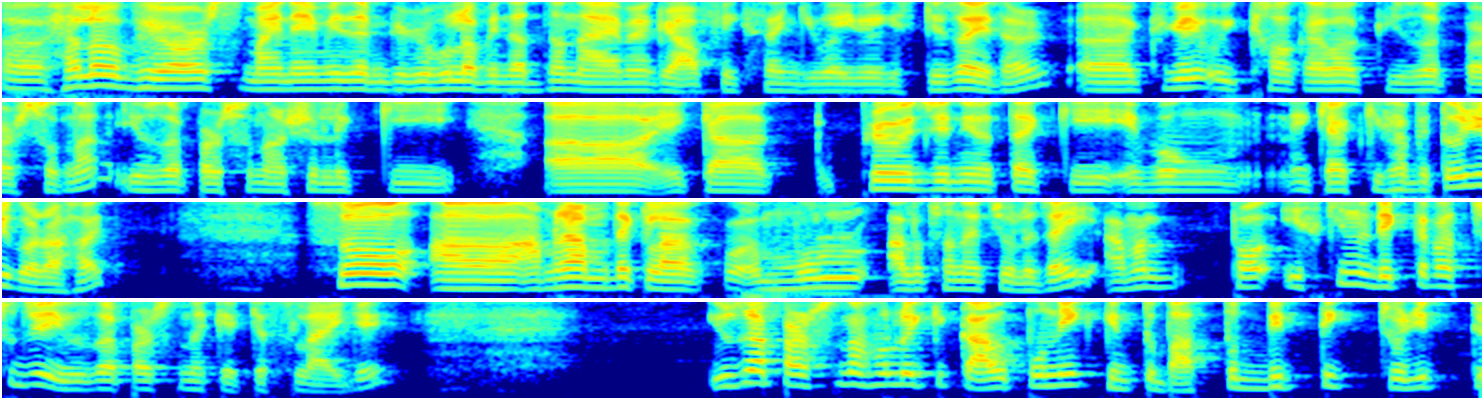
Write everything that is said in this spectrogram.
Uh, hello viewers, my name is M. Ruhul Abinadnan. I am a graphics and UI UX designer. Uh, today we talk about user persona. User persona আসলে কি এটা প্রয়োজনীয়তা কি এবং এটা কীভাবে তৈরি করা হয় সো আমরা আমাদের মূল আলোচনায় চলে যাই আমার স্ক্রিনে দেখতে পাচ্ছ যে ইউজার পার্সোনা কি একটা স্লাইডে ইউজার পার্সোনা হলো একটি কাল্পনিক কিন্তু বাস্তবভিত্তিক চরিত্র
